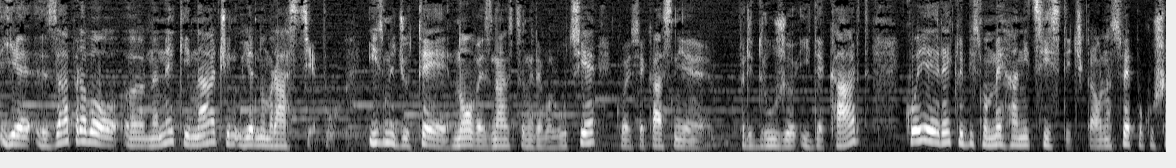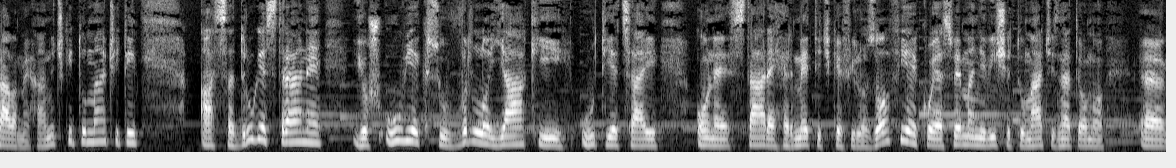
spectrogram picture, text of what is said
je zapravo e, na neki način u jednom rascijepu između te nove znanstvene revolucije koje se kasnije pridružio i Descartes, koje je, rekli bismo, mehanicistička. Ona sve pokušava mehanički tumačiti, a sa druge strane još uvijek su vrlo jaki utjecaj one stare hermetičke filozofije koja sve manje više tumači, znate ono e,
